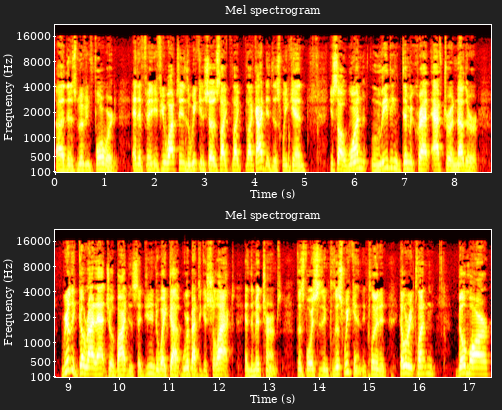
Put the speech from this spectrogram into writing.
uh, that is moving forward. And if if you watch any of the weekend shows like like like I did this weekend, you saw one leading Democrat after another really go right at Joe Biden and said, You need to wake up. We're about to get shellacked in the midterms. Those voices this weekend included Hillary Clinton, Bill Maher,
